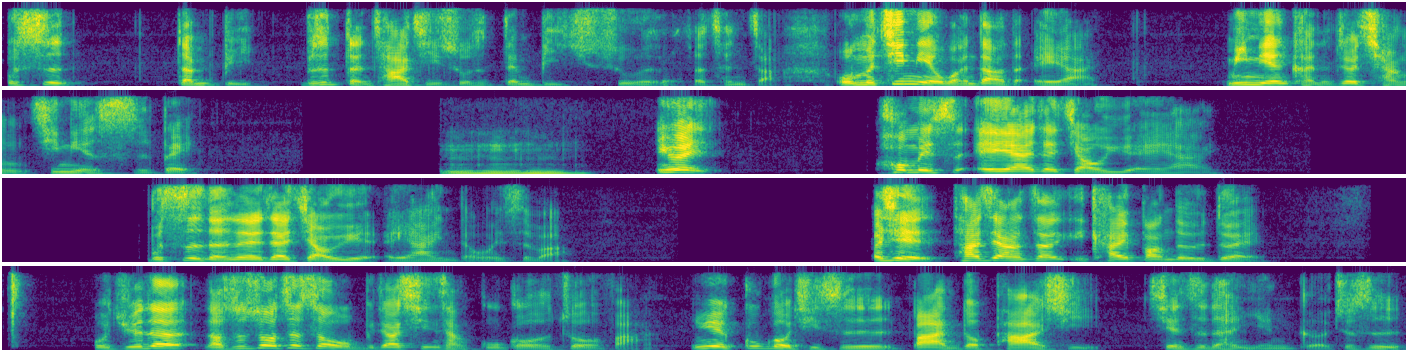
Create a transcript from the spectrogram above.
不是等比。不是等差级数，是等比级数的的成长。我们今年玩到的 AI，明年可能就强今年十倍。嗯嗯嗯，因为后面是 AI 在教育 AI，不是人类在教育 AI，你懂我意思吧？而且它这样在一开放，对不对？我觉得老实说，这时候我比较欣赏 Google 的做法，因为 Google 其实把很多 policy 限制的很严格，就是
